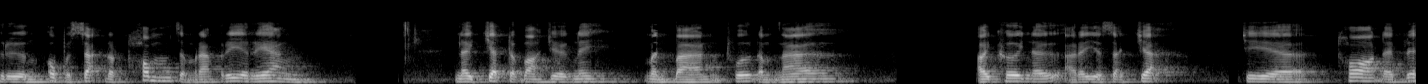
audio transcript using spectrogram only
គ្រឿងឧបសគ្គដ៏ធំសម្រាប់រារាំងនៅចិត្តរបស់យើងនេះមិនបានធ្វើដំណើរឲ្យឃើញនៅអរិយសច្ចៈជាធម៌ដែលព្រះ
